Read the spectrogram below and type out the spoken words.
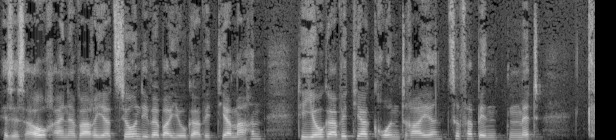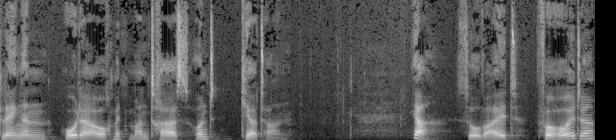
es ist auch eine Variation, die wir bei Yoga Vidya machen, die Yoga Vidya Grundreihe zu verbinden mit Klängen oder auch mit Mantras und Kirtan. Ja, soweit für heute.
